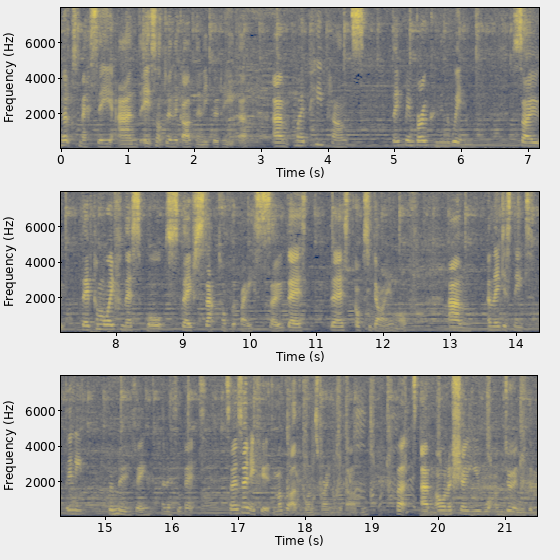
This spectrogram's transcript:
looks messy and it's not doing the garden any good either. Um, my pea plants they've been broken in the wind. So they've come away from their supports, they've snapped off at base, so they're they're obviously dying off, um, and they just need they need removing a little bit. So there's only a few of them. I've got other ones growing in the garden, but um, I want to show you what I'm doing with them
